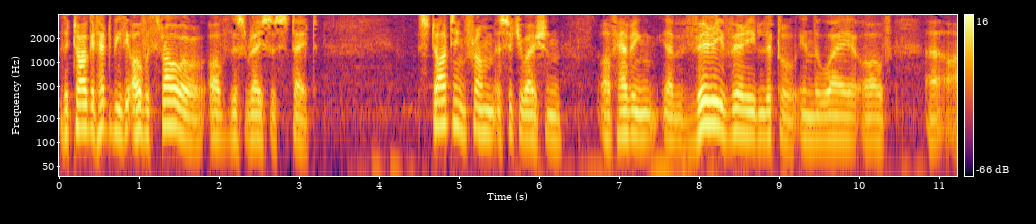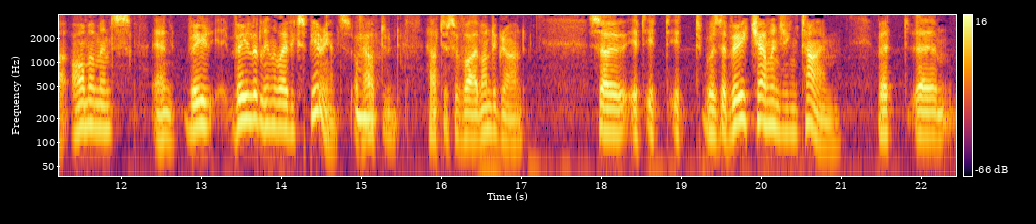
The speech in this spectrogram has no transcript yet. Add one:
the target had to be the overthrow of this racist state, starting from a situation of having uh, very, very little in the way of uh, armaments and very, very little in the way of experience of mm-hmm. how to how to survive underground. So it it it was a very challenging time, but um,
